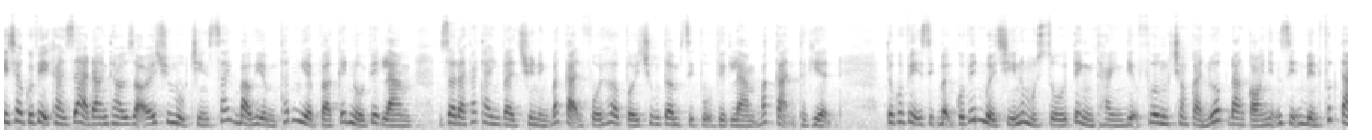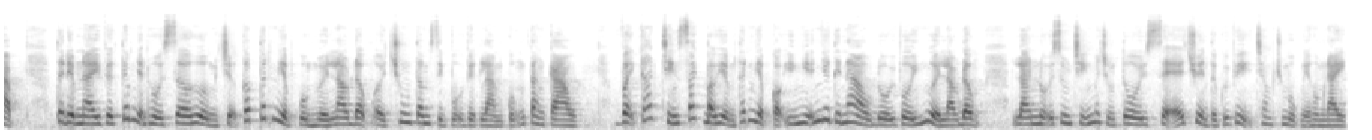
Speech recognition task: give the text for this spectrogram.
kính chào quý vị khán giả đang theo dõi chuyên mục chính sách bảo hiểm thất nghiệp và kết nối việc làm do Đài Phát thanh và Truyền hình Bắc Cạn phối hợp với Trung tâm Dịch vụ Việc làm Bắc Cạn thực hiện. Thưa quý vị, dịch bệnh COVID-19 ở một số tỉnh thành địa phương trong cả nước đang có những diễn biến phức tạp. Thời điểm này, việc tiếp nhận hồ sơ hưởng trợ cấp thất nghiệp của người lao động ở Trung tâm Dịch vụ Việc làm cũng tăng cao. Vậy các chính sách bảo hiểm thất nghiệp có ý nghĩa như thế nào đối với người lao động là nội dung chính mà chúng tôi sẽ chuyển tới quý vị trong chuyên mục ngày hôm nay.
